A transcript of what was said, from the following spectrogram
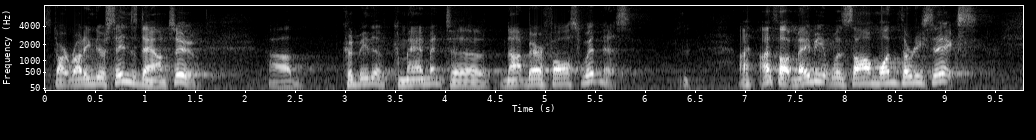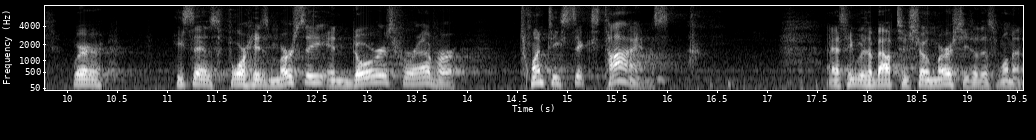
start writing their sins down too. Uh, could be the commandment to not bear false witness. I, I thought maybe it was Psalm 136, where he says, For his mercy endures forever 26 times as he was about to show mercy to this woman.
